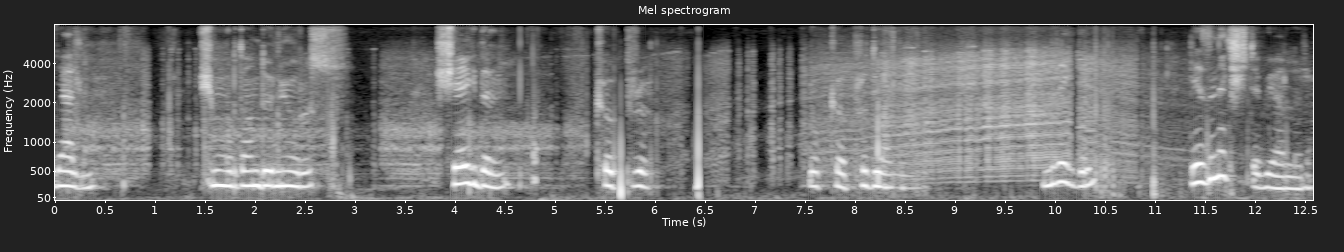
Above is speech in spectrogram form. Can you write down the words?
Geldim. Şimdi buradan dönüyoruz. Şeye gidelim. Köprü. Yok köprü diyorum. Nereye gidelim? Gezinek işte bir yerlere.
